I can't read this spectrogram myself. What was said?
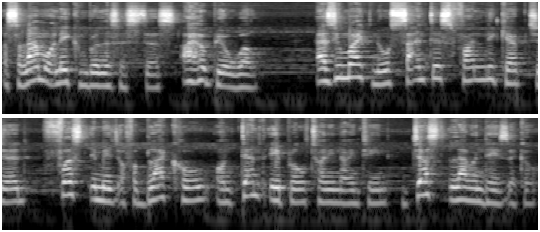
Assalamu alaikum brothers and sisters. I hope you're well. As you might know, scientists finally captured first image of a black hole on 10th April 2019, just 11 days ago.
